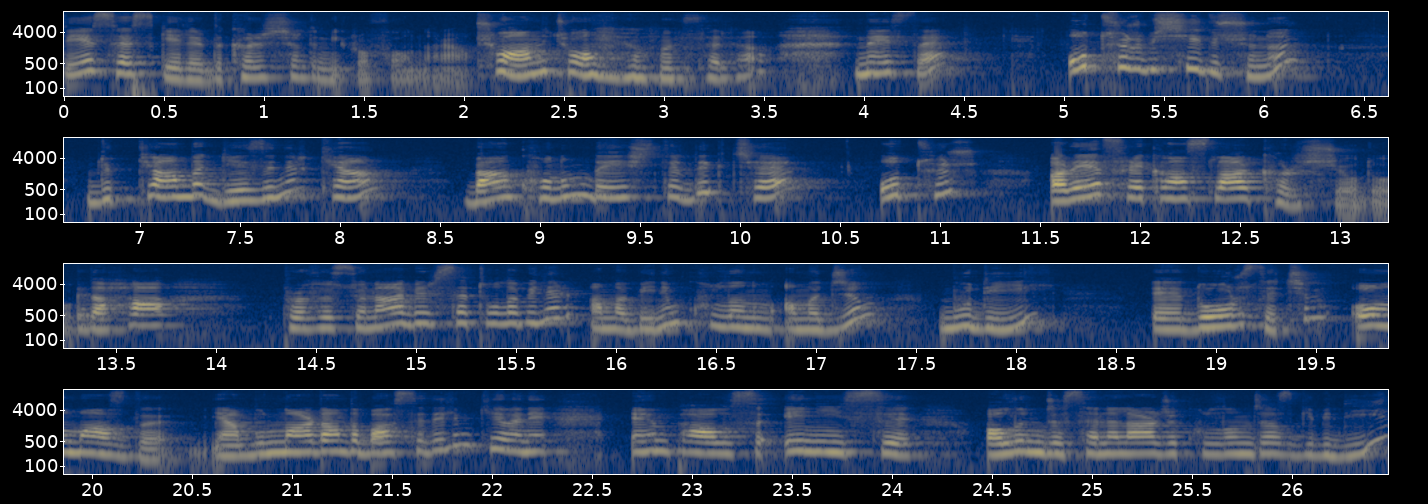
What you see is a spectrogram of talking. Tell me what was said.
diye ses gelirdi. Karışırdı mikrofonlara. Şu an hiç olmuyor mesela. Neyse. O tür bir şey düşünün. Dükkanda gezinirken ben konum değiştirdikçe o tür araya frekanslar karışıyordu. Daha profesyonel bir set olabilir ama benim kullanım amacım bu değil. E, doğru seçim olmazdı. Yani bunlardan da bahsedelim ki hani en pahalısı, en iyisi alınca senelerce kullanacağız gibi değil.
